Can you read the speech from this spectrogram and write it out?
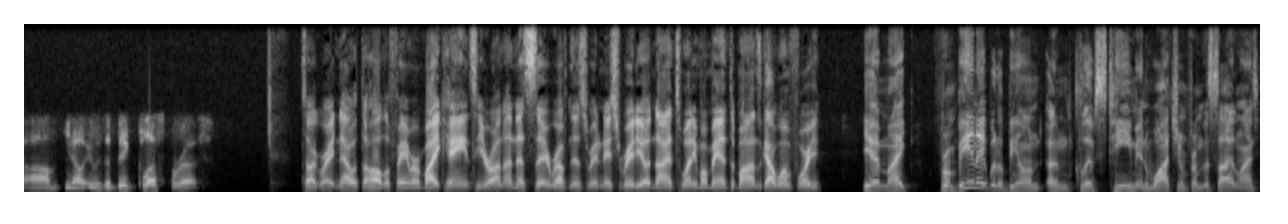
um, you know, it was a big plus for us. Talk right now with the Hall of Famer Mike Haynes here on Unnecessary Roughness, Raider Nation Radio 920. My man Damon's got one for you. Yeah, Mike. From being able to be on, on Cliff's team and watch him from the sidelines,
